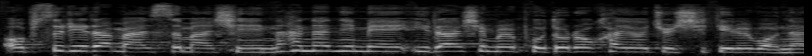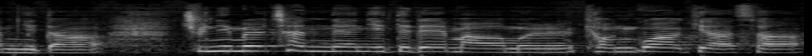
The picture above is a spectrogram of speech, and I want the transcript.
없으리라 말씀하신 하나님의 일하심을 보도록 하여 주시길 원합니다. 주님을 찾는 이들의 마음을 견고하게 하사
